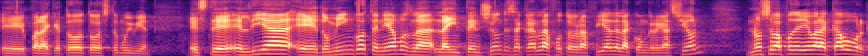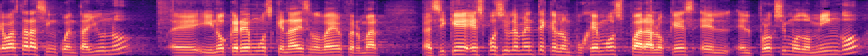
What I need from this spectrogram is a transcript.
eh, para que todo, todo esté muy bien. Este, el día eh, domingo teníamos la, la intención de sacar la fotografía de la congregación. No se va a poder llevar a cabo porque va a estar a 51 eh, y no queremos que nadie se nos vaya a enfermar. Así que es posiblemente que lo empujemos para lo que es el, el próximo domingo,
